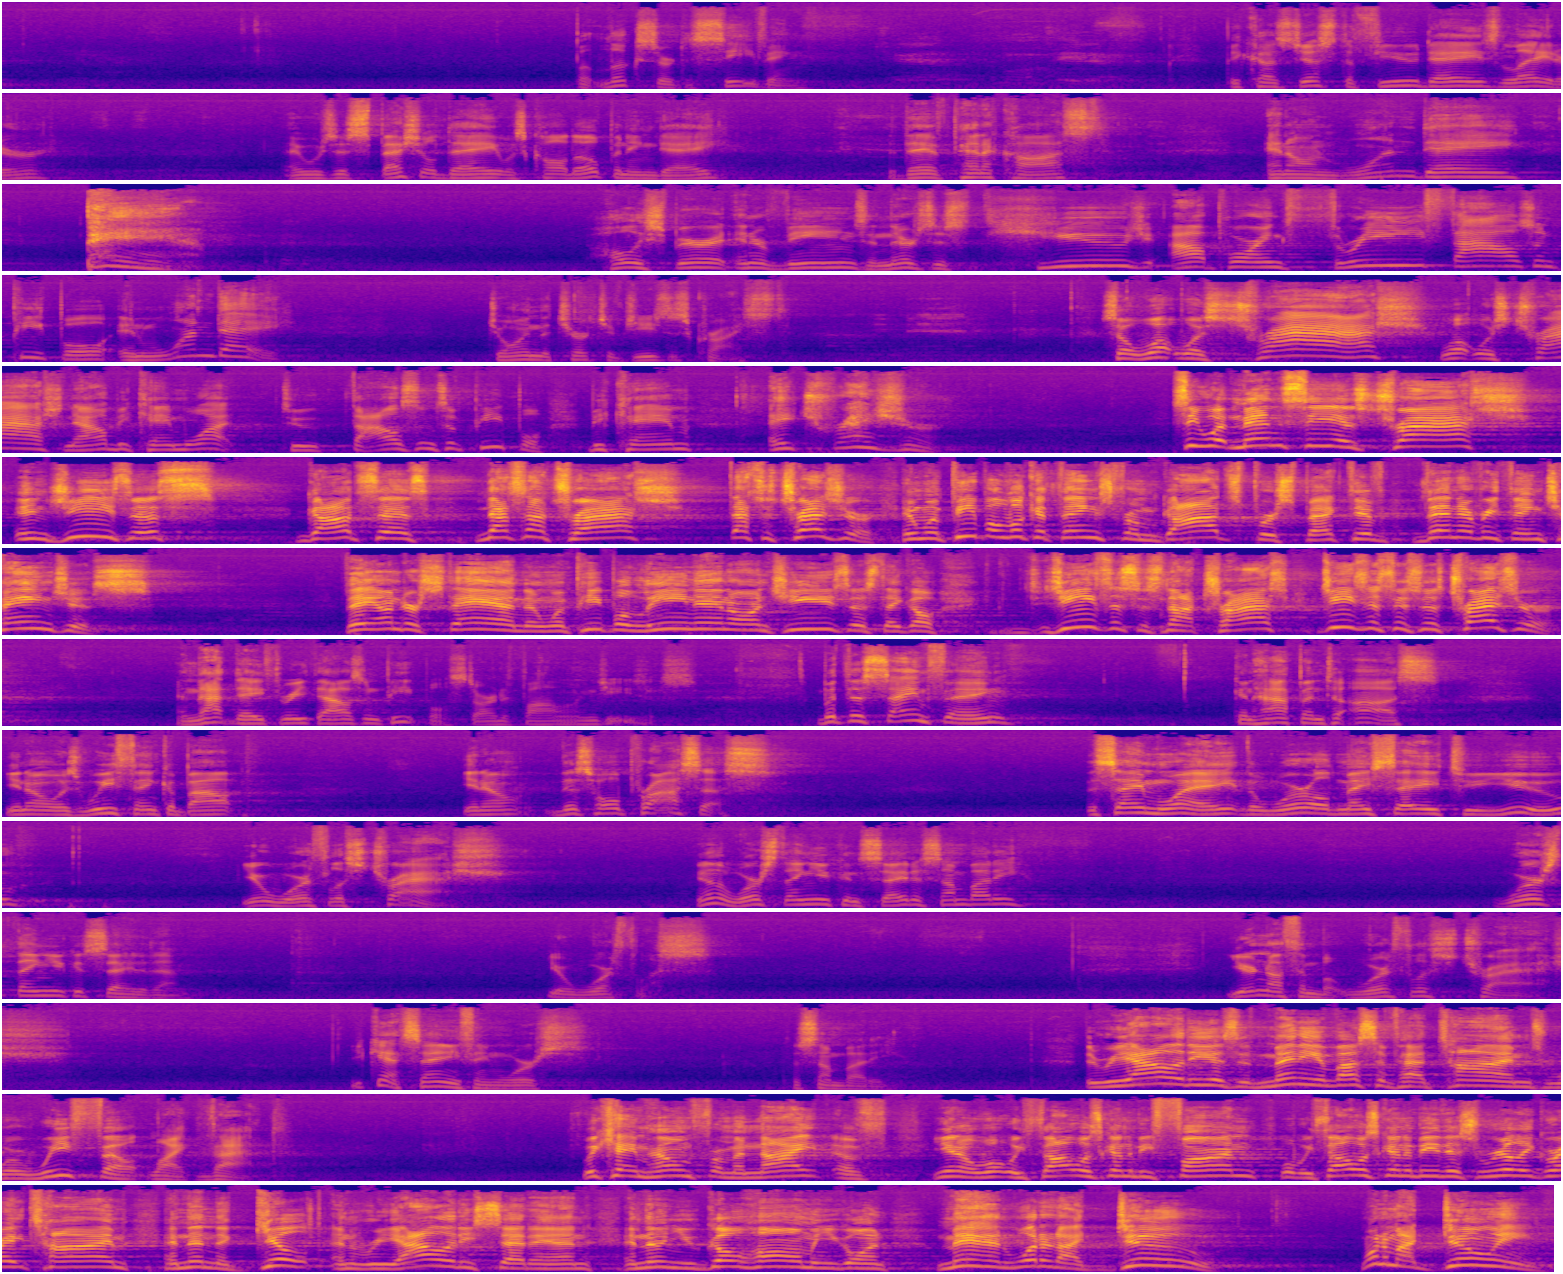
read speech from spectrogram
But looks are deceiving. Because just a few days later, there was a special day. It was called Opening Day, the day of Pentecost. And on one day, bam, Holy Spirit intervenes, and there's this huge outpouring 3,000 people in one day join the church of Jesus Christ. So, what was trash, what was trash now became what? To thousands of people, became a treasure. See, what men see as trash in Jesus, God says, that's not trash, that's a treasure. And when people look at things from God's perspective, then everything changes. They understand, and when people lean in on Jesus, they go, Jesus is not trash, Jesus is his treasure. And that day, 3,000 people started following Jesus. But the same thing can happen to us, you know, as we think about, you know, this whole process. The same way the world may say to you, you're worthless trash. You know the worst thing you can say to somebody? Worst thing you could say to them you're worthless. You're nothing but worthless trash. You can't say anything worse to somebody. The reality is that many of us have had times where we felt like that. We came home from a night of, you know, what we thought was going to be fun, what we thought was going to be this really great time, and then the guilt and reality set in, and then you go home and you're going, man, what did I do? What am I doing?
